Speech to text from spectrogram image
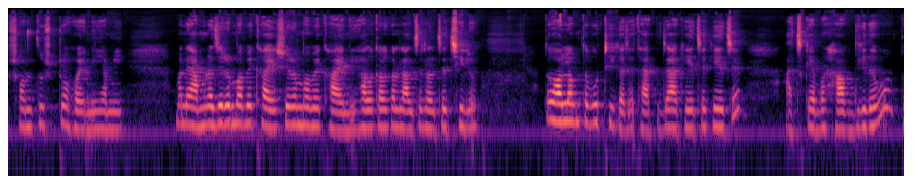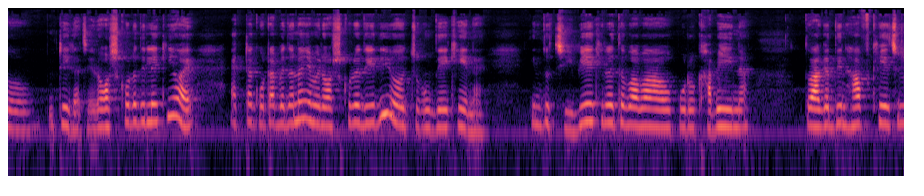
সন্তুষ্ট হয়নি আমি। মানে আমরা যেরমভাবে খাই, সেরমভাবে খাইনি, হালকা হালকা লালচে লালচে ছিল। তো ভাবলাম, তবু ঠিক আছে, থাক, যা খেয়েছে খেয়েছে। আজকে আবার হাফ দিয়ে দেবো, তো ঠিক আছে, রস করে দিলে কি হয়, একটা গোটা বেদানাই আমি রস করে দিয়ে দিই, ও চুমুক দিয়ে খেয়ে নেয়। কিন্তু চিবিয়ে খেলে তো বাবা, ও পুরো খাবেই না। তো আগের দিন হাফ খেয়েছিল,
